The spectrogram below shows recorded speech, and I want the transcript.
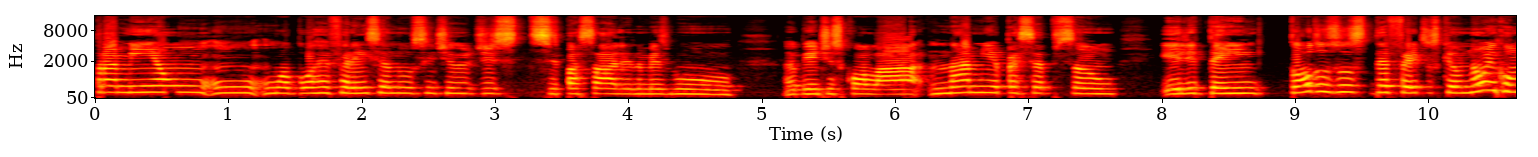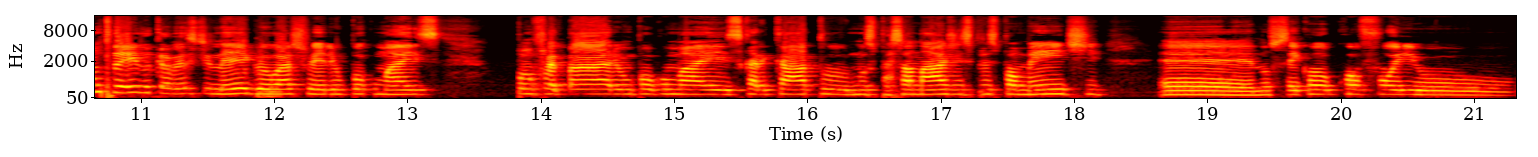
pra mim é um- um- uma boa referência no sentido de se passar ali no mesmo ambiente escolar. Na minha percepção, ele tem todos os defeitos que eu não encontrei no Cabeça de Negro. Eu acho ele um pouco mais panfletário, um pouco mais caricato nos personagens, principalmente. É, não sei qual, qual foi o,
